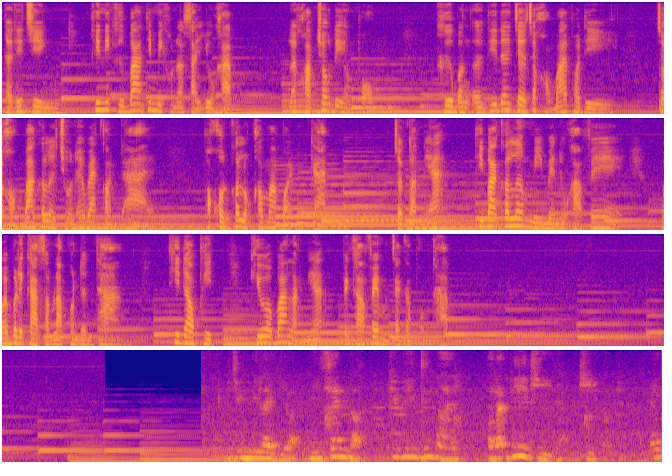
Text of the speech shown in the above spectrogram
แต่ที่จริงที่นี่คือบ้านที่มีคนอาศัยอยู่ครับ และความโชคดีของผม คือบังเอิญที่ได้เจอเจ้าของบ้านพอดี เจ้าของบ้านก็เลยชวนให้แวะก่อนได้ เพราะคนก็หลงเข้ามาบ่อยเหมือนกัน จนตอนนี้ที่บ้านก็เริ่มมีเมนูคาเฟ่ไว้บริการสำหรับคนเดินทาง ที่เดาผิดคิดว่าบ้านหลังนี้เป็นคาเฟ่เหมือนกันกับผมครับ ริงๆมีอะไรอยู่อะมีเส้นแบบที่วิ่งขึ้นมาตอนนั้นพี่ขี่เนี่ยขี่แบบแม่ง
